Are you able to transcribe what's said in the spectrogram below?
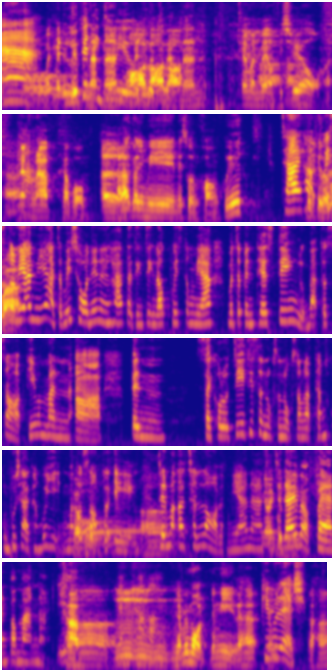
อ่า ไม่ไม่ได้หหรืลุอดเป็ขนนาดนั้น interview ไม่ได้หลุดอ๋อขเหรอนาดนั้น แค่มันไม่อ่า official อ่าฮะ นะครับ ครับผมเออ แล้วก็จะมีในส่วนของควิส ใช่ค่ะ ก็คือควิสว่า ตัวนี้อันนี้อาจจะไม่โชว์นิดนึงค่ะแต่จริง ๆ แล้วควิสตรงเนี้ยมันจะเป็น testing หรือแบบทดสอบที่มันอ่าเป็น psychology ที่สนุกสนุกๆสำหรับทั้งคุณผู้ชายทั้งผู้หญิงมาครับทดสอบตัวเอง อ่าเช่นว่าเออฉันหล่อแบบเนี้ยนะง่ายฉันกว่าจะได้เดิมแบบแฟนประมาณไหน ครับ อ่าอืมอืมอืมยังไม่หมดยังมีอีกนะฮะ privilege อ่าฮะ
